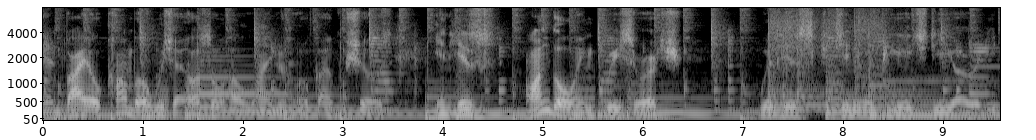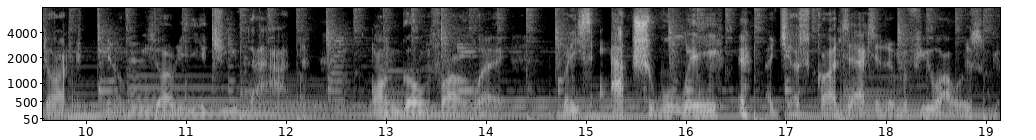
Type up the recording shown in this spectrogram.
and bio combo, which I also outlined in archival shows in his ongoing research with his continuing PhD already doctored. You know, he's already achieved that long ago and far away. But he's actually, I just contacted him a few hours ago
